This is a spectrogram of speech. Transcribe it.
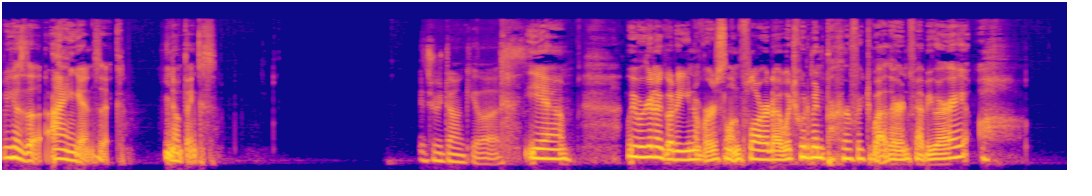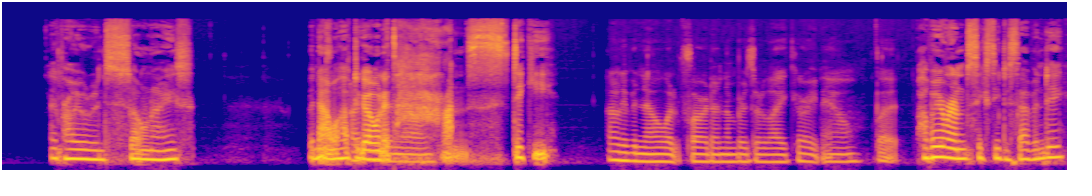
because uh, I ain't getting sick. No thanks. It's redunculous. Yeah, we were gonna go to Universal in Florida, which would have been perfect weather in February. Oh, it probably would have been so nice. But now we'll have to go, when it's know. hot and sticky. I don't even know what Florida numbers are like right now, but Probably around sixty to seventy.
